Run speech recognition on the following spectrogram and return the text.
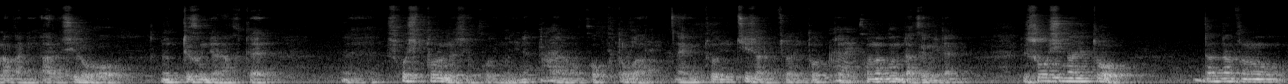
の中にある白を塗っていくんじゃなくて、えー少し取るんですよこういうのにね、はい。あのコップとか、ね、そういう小さな器に取って、はい。この分だけみたいな。でそうしないとだんだんその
